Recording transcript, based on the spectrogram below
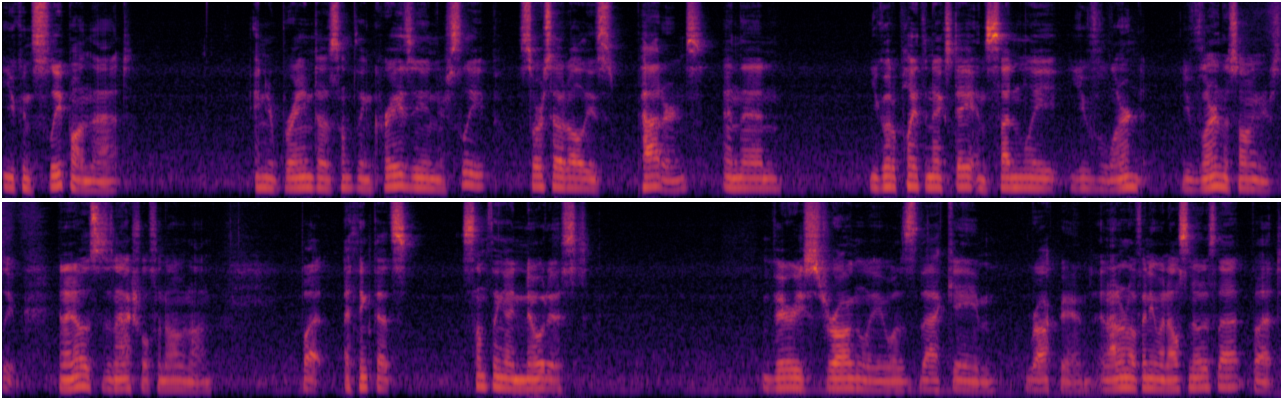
you can sleep on that and your brain does something crazy in your sleep, sorts out all these patterns, and then you go to play it the next day and suddenly you've learned. You've learned the song in your sleep. And I know this is an actual phenomenon, but I think that's something I noticed very strongly was that game, Rock Band. And I don't know if anyone else noticed that, but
